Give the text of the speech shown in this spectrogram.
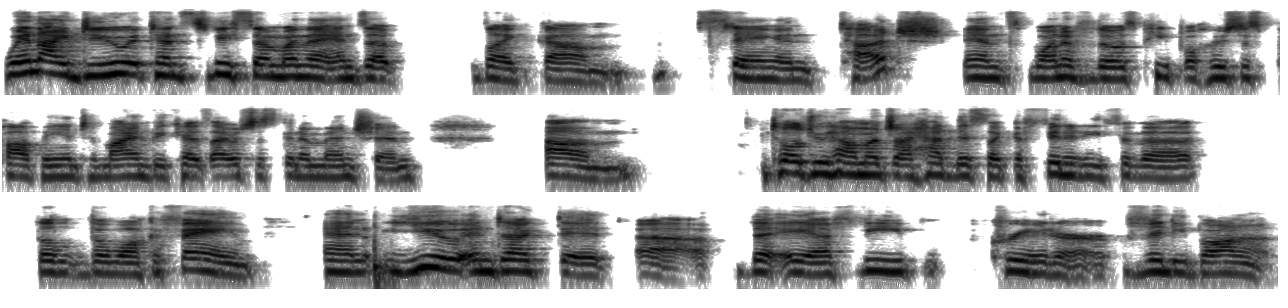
when I do, it tends to be someone that ends up like um, staying in touch. And one of those people who's just popping into mind because I was just going to mention, um, told you how much I had this like affinity for the the, the Walk of Fame, and you inducted uh, the AFV creator Vin Di Bona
